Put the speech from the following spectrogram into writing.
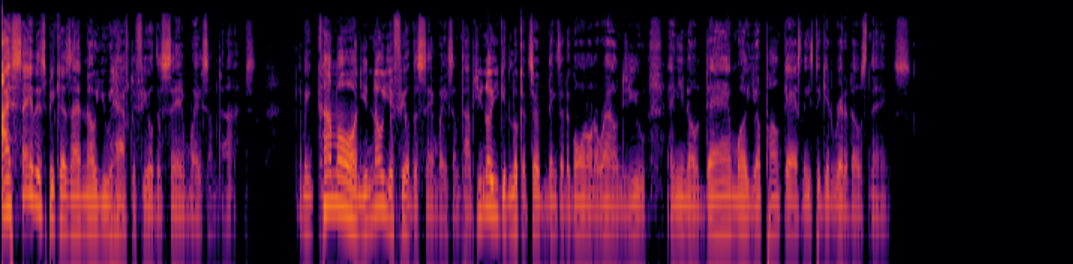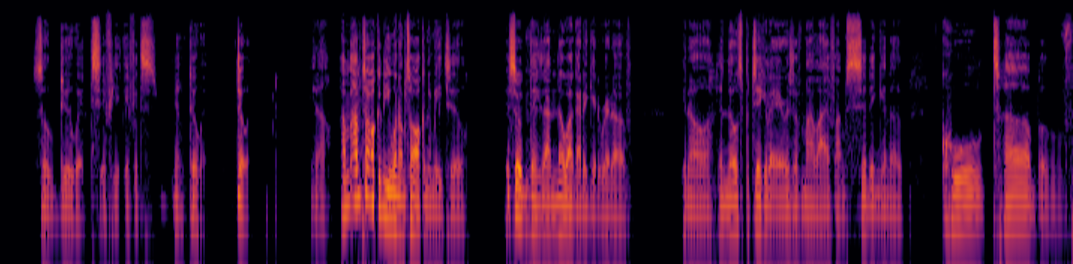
I say this because I know you have to feel the same way sometimes. I mean, come on, you know you feel the same way sometimes. You know you could look at certain things that are going on around you and you know damn well your punk ass needs to get rid of those things. So do it. If you if it's you know, do it. Do it. You know. I'm I'm talking to you when I'm talking to me too. There's certain things I know I gotta get rid of. You know, in those particular areas of my life, I'm sitting in a cool tub of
